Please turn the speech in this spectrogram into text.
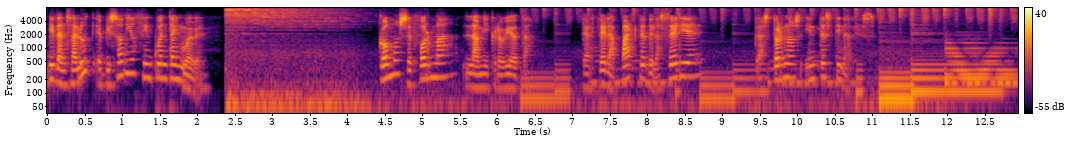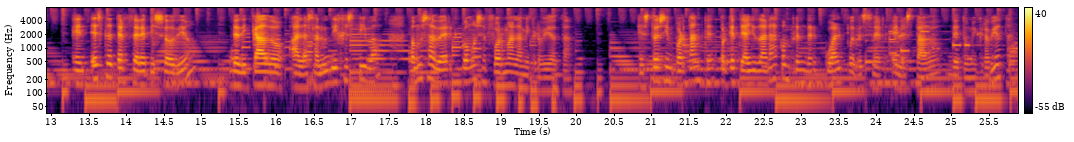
Vida en Salud, episodio 59. ¿Cómo se forma la microbiota? Tercera parte de la serie Trastornos intestinales. En este tercer episodio, dedicado a la salud digestiva, vamos a ver cómo se forma la microbiota. Esto es importante porque te ayudará a comprender cuál puede ser el estado de tu microbiota.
